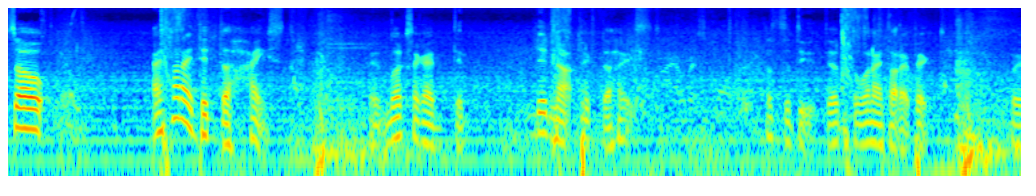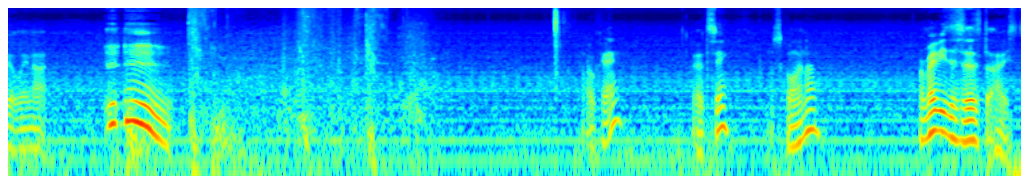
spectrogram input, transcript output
So, I thought I did the heist. It looks like I did did not pick the heist. That's the dude. That's the one I thought I picked. Clearly not. okay. Let's see what's going on. Or maybe this is the heist.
